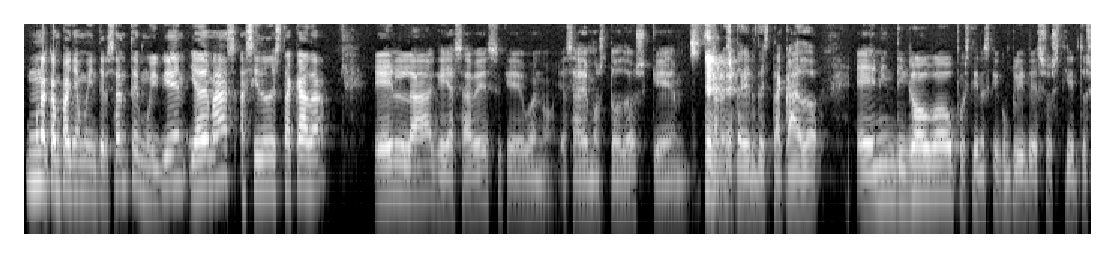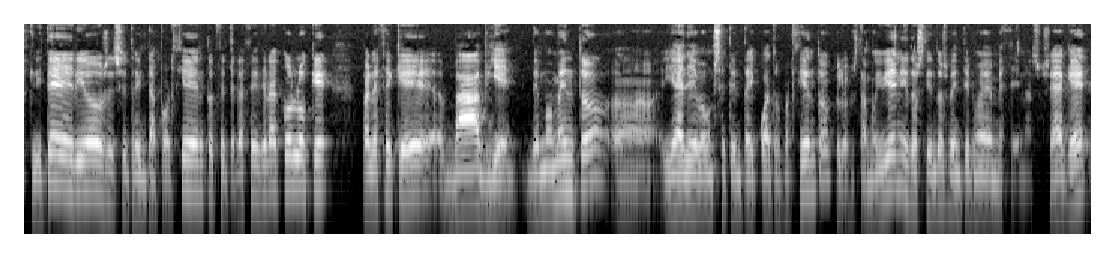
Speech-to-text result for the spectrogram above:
Una campaña muy interesante, muy bien, y además ha sido destacada en la que ya sabes que, bueno, ya sabemos todos que para estar destacado en Indiegogo, pues tienes que cumplir esos ciertos criterios, ese 30%, etcétera, etcétera, con lo que parece que va bien. De momento ah, ya lleva un 74%, que lo que está muy bien, y 229 mecenas. O sea que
